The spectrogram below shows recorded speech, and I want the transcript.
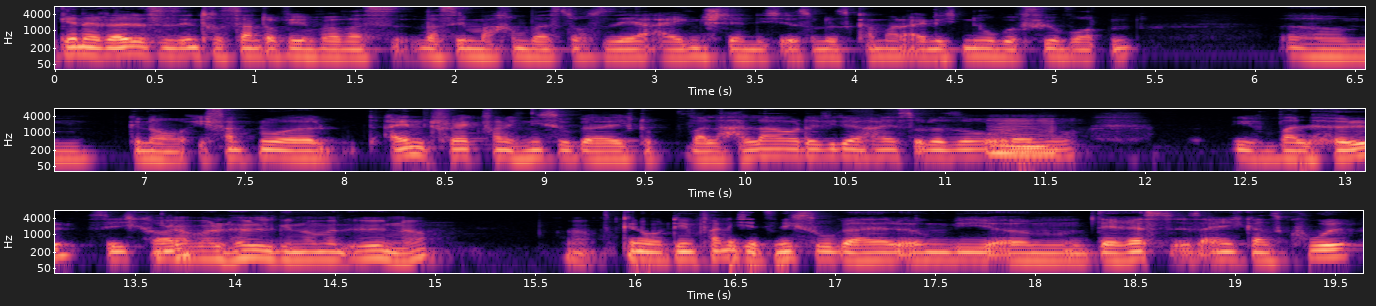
generell ist es interessant auf jeden Fall, was, was sie machen, weil es doch sehr eigenständig ist und das kann man eigentlich nur befürworten. Ähm, genau, ich fand nur einen Track fand ich nicht so geil, ich glaube Valhalla oder wie der heißt oder so mhm. oder so. Nee, Valhöll sehe ich gerade. Ja, Valhöll, genau mit Ö, ne? Ja. Genau, den fand ich jetzt nicht so geil irgendwie. Ähm, der Rest ist eigentlich ganz cool.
